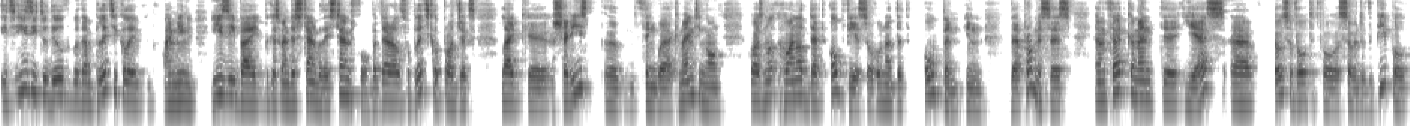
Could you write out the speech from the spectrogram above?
it's easy to deal with them politically. I mean, easy by because we understand what they stand for. But there are also political projects like uh, uh, thing we're commenting on, who are not who are not that obvious or who are not that open in their promises. And third comment, uh, yes, uh, who voted for a Servant of the People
